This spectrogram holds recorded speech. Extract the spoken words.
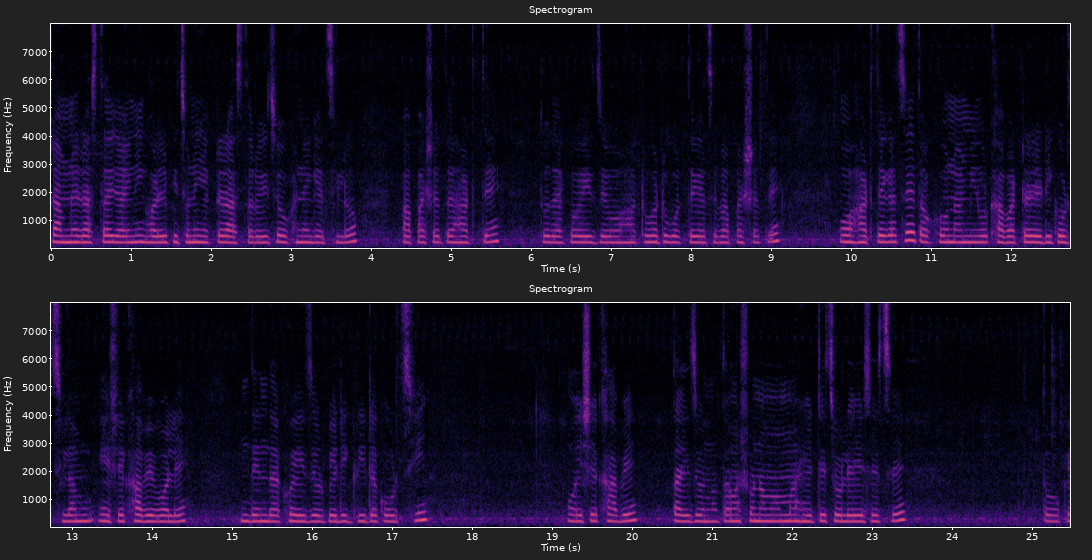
সামনের রাস্তায় যায়নি ঘরের পিছনেই একটা রাস্তা রয়েছে, ওখানে গেছিল। পাপার সাথে হাঁটতে। তো দেখো এই যে ও হাঁটু হাঁটু করতে গেছে পাপার সাথে। ও হাঁটতে গেছে, তখন আমি ওর খাবারটা রেডি করছিলাম, এসে খাবে বলে। দেন দেখো এই যে ওর পেডিগ্রিটা করছি। ও এসে খাবে, তাই জন্য তো আমার সোনা মাম্মা হেঁটে চলে এসেছে। তো ওকে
